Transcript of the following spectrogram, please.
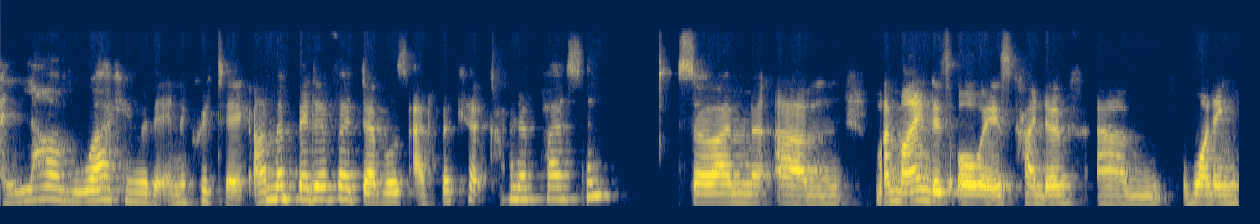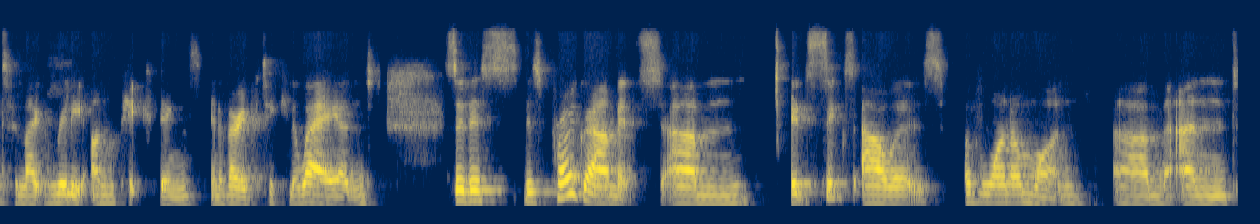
i love working with it in the critic. I'm a bit of a devil's advocate kind of person so i'm um, my mind is always kind of um, wanting to like really unpick things in a very particular way and so this this program, it's um, it's six hours of one on one, and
